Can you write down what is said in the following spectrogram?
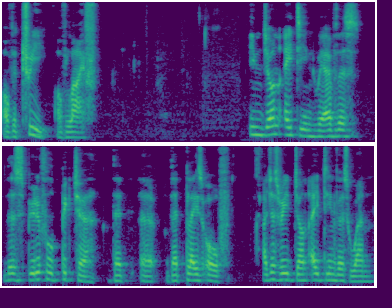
of the tree of life in John 18 we have this this beautiful picture that uh, that plays off. I just read John 18 verse 1.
